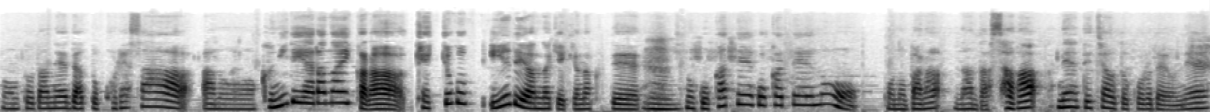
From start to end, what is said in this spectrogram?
本当だね。で、あとこれさ、あの、国でやらないから、結局家でやんなきゃいけなくて、うん。そのご家庭ご家庭のこのバラ、なんだ、差がね、出ちゃうところだよね。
